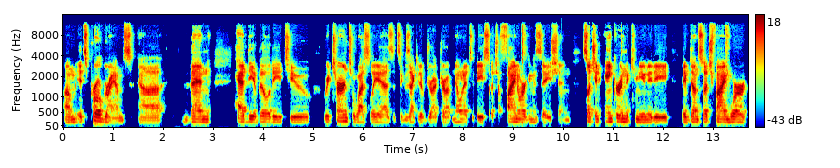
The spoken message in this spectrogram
um, its programs. Uh, then had the ability to return to Wesley as its executive director. I've known it to be such a fine organization, such an anchor in the community. They've done such fine work,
